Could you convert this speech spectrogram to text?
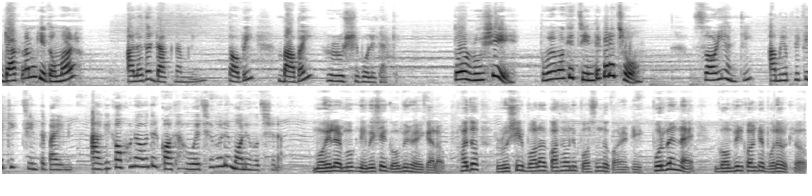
ডাক নাম কি তোমার? আলাদা ডাকনাম নেই তবে বাবাই রুশি বলে ডাকে। তোর রুশি তুমি আমাকে চিনতে পেরেছ? সরি আন্টি আমি আপনাকে ঠিক চিনতে পারিনি। আগে কখনো আমাদের কথা হয়েছে বলে মনে হচ্ছে না। মহিলার মুখ নিমেষেই গম্ভীর হয়ে গেল। হয়তো রুশির বলা কথা উনি পছন্দ করেননি। পূর্বের ন্যায় গম্ভীর কণ্ঠে বলে উঠল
